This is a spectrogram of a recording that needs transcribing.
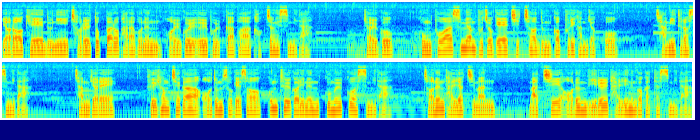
여러 개의 눈이 저를 똑바로 바라보는 얼굴을 볼까봐 걱정했습니다. 결국 공포와 수면 부족에 지쳐 눈꺼풀이 감겼고 잠이 들었습니다. 잠결에 그 형체가 어둠 속에서 꿈틀거리는 꿈을 꾸었습니다. 저는 달렸지만 마치 얼음 위를 달리는 것 같았습니다.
